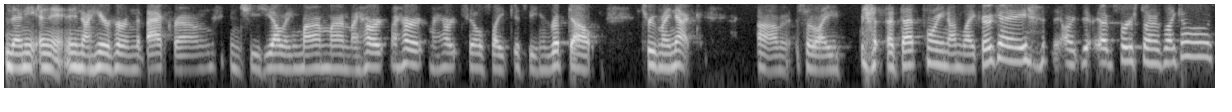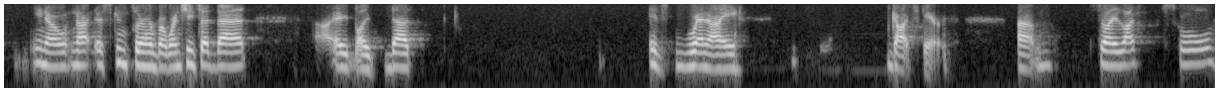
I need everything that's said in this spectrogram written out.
Then he, and, and I hear her in the background, and she's yelling, "Mom, mom, my heart, my heart, my heart feels like it's being ripped out through my neck." Um, so I, at that point, I'm like, okay. At first, I was like, oh, you know, not as concerned. But when she said that, I like that. Is when I got scared. Um, so I left school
